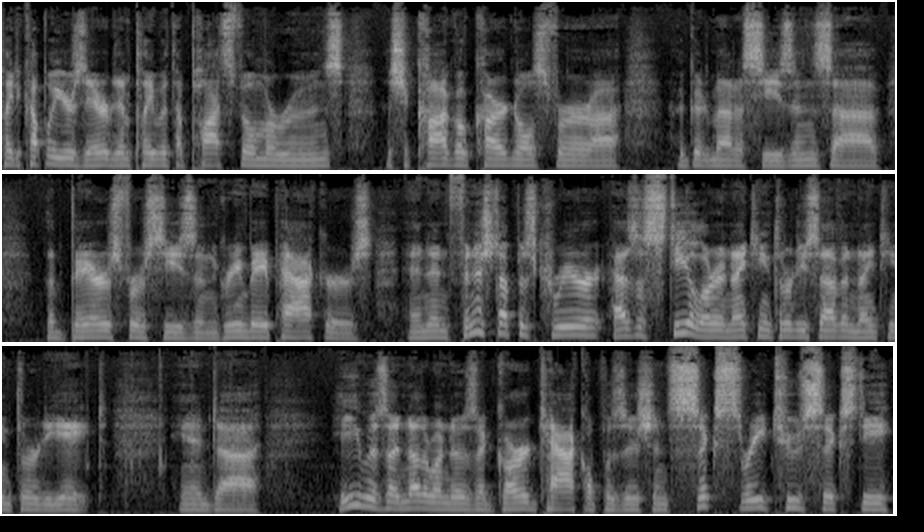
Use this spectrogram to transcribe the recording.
played a couple years there. Then played with the Pottsville Maroons, the Chicago Cardinals for uh, a good amount of seasons. Uh, the Bears for a season, Green Bay Packers, and then finished up his career as a Steeler in 1937, 1938. And uh, he was another one that was a guard tackle position, 6'3, 260. He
